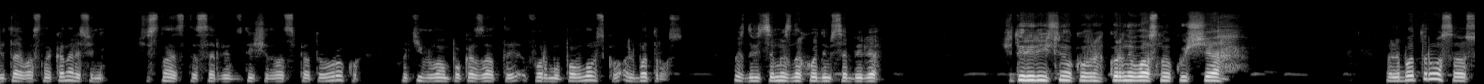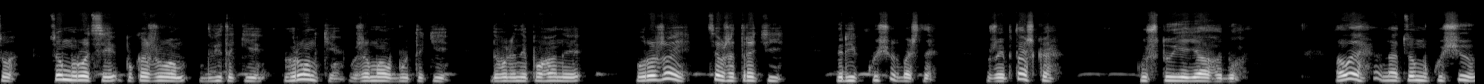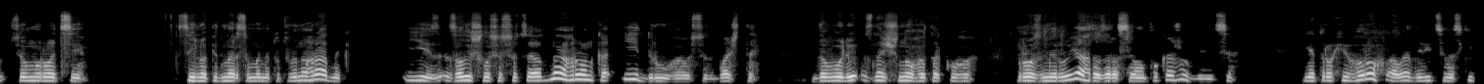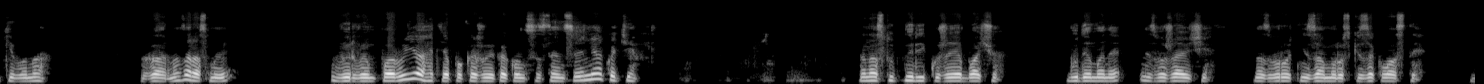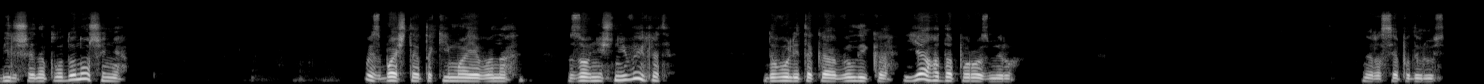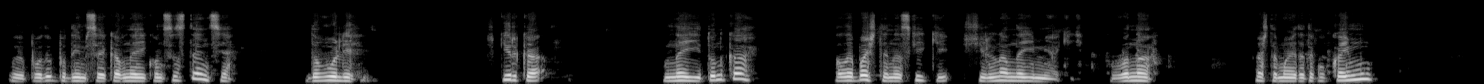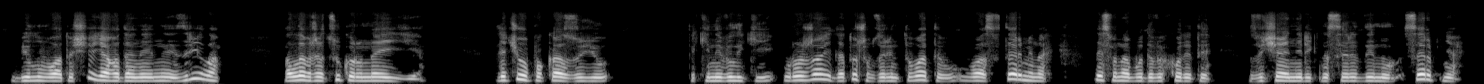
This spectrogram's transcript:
Вітаю вас на каналі. Сьогодні 16 серпня 2025 року. Хотів би вам показати форму Павловського Альбатрос. Ось дивіться, ми знаходимося біля 4-річного корневласного куща Альбатроса. Ось у- цьому році покажу вам дві такі гронки. Вже мав бути такий доволі непоганий урожай. Це вже третій рік кущу. Бачите, вже і пташка куштує ягоду. Але на цьому кущу в цьому році сильно підмерз у мене тут виноградник. І з- залишилась ось оце одна гронка і друга. Ось от бачите, доволі значного такого розміру ягода. Зараз я вам покажу. Дивіться. Є трохи горох, але дивіться, наскільки вона гарна. Зараз ми вирвемо пару ягод, я покажу, яка консистенція м'якоті. На наступний рік уже я бачу, буде в мене, незважаючи на зворотні заморозки закласти більше на плодоношення. Ось бачите, такий має вона зовнішній вигляд. Доволі така велика ягода по розміру. Зараз я подивлюсь, е, подивимося, яка в неї консистенція. Доволі шкірка в неї тонка, але бачите, наскільки щільна в неї м'якість. Вона Бачите, маєте таку кайму білувату. Ще ягода не, не зріла, але вже цукор у неї є. Для чого показую такий невеликий урожай? Для того, щоб зорієнтувати вас в термінах. Десь вона буде виходити звичайний рік на середину серпня,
